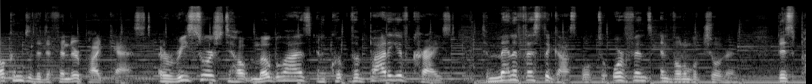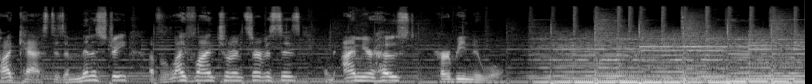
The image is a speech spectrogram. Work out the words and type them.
welcome to the Defender Podcast, a resource to help mobilize and equip the body of Crist to manifest the gospel to orphans and vulnerable children. This podcast is a ministry of Lifeline Children's Services, and I'm your host, Herbie Newell.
